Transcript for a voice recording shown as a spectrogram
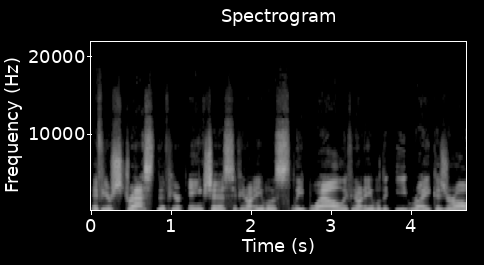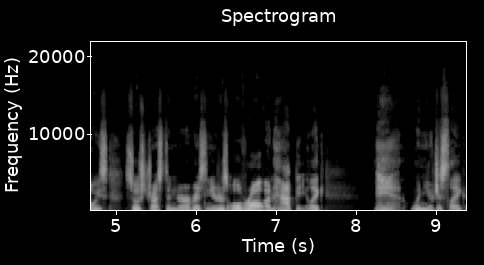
If you're stressed, if you're anxious, if you're not able to sleep well, if you're not able to eat right because you're always so stressed and nervous and you're just overall unhappy. Like, man, when you're just like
